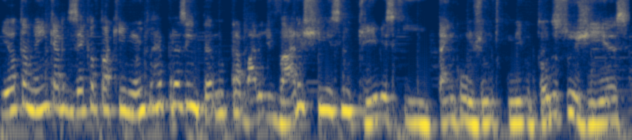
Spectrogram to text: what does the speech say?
E eu também quero dizer que eu tô aqui muito representando o trabalho de vários times incríveis que tá em conjunto comigo todos os dias.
